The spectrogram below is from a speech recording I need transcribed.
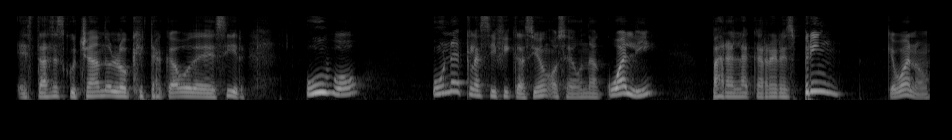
Estás escuchando lo que te acabo de decir. Hubo una clasificación, o sea, una quali para la carrera sprint. Que bueno,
